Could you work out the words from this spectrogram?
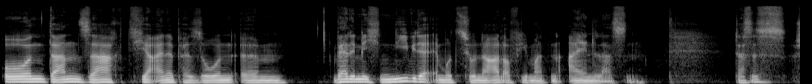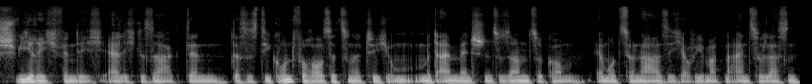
Und dann sagt hier eine Person, ähm, werde mich nie wieder emotional auf jemanden einlassen. Das ist schwierig, finde ich, ehrlich gesagt, denn das ist die Grundvoraussetzung natürlich, um mit einem Menschen zusammenzukommen, emotional sich auf jemanden einzulassen.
